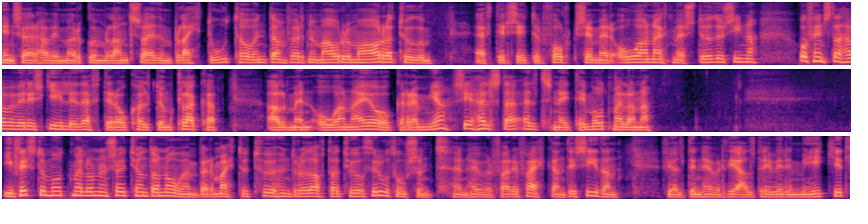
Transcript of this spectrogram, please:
Hins vegar hafi mörgum landsvæðum blætt út á undanförnum árum og áratugum. Eftir situr fólk sem er óánægt með stöðu sína og finnst að hafa verið skilið eftir á köldum klakka. Almenn óanæja og gremja sé helsta eldsneiti mótmælana. Í fyrstu mótmælunum 17. november mættu 283.000 en hefur farið fækkandi síðan. Fjöldin hefur því aldrei verið mikill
